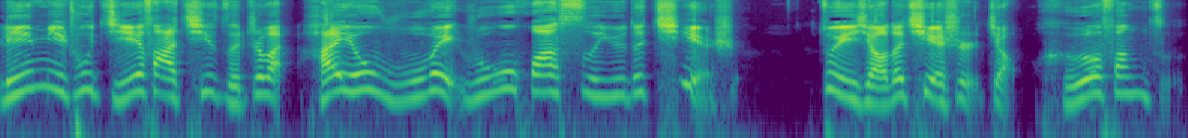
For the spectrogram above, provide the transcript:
林密除结发妻子之外，还有五位如花似玉的妾室。最小的妾室叫何芳子，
